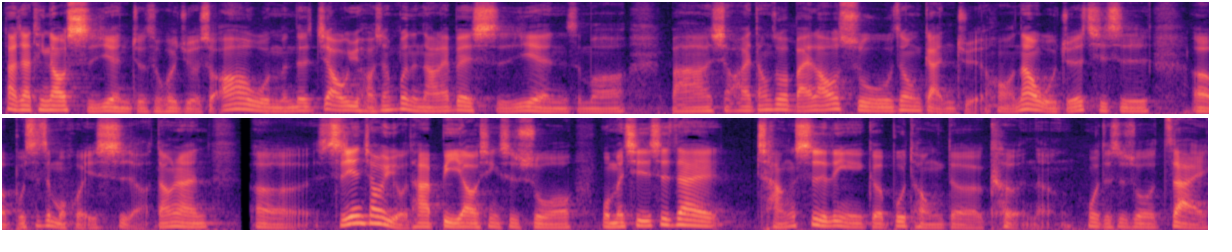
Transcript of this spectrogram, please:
大家听到实验，就是会觉得说，哦，我们的教育好像不能拿来被实验，什么把小孩当做白老鼠这种感觉哈。那我觉得其实呃不是这么回事啊。当然，呃，实验教育有它的必要性，是说我们其实是在尝试另一个不同的可能，或者是说在。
